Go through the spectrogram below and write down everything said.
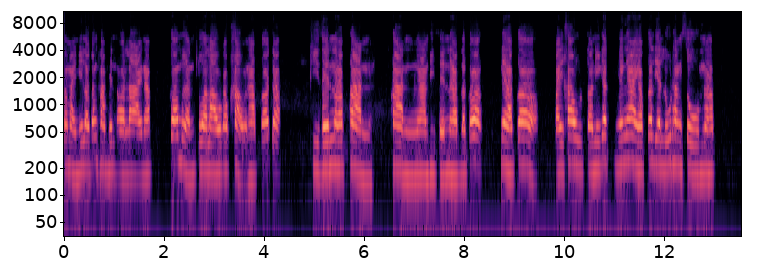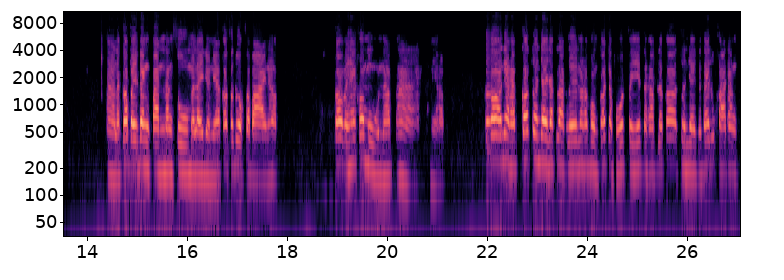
สมัยนี้เราต้องทำเป็นออนไลน์นะครับ ก็เหมือนตัวเรากับเขานะครับ ก็จะ present นะครับ ผ่านผ่านงาน present นะครับ แล้วก็เนี่ยครับก็ไปเข้าตอนนี้ก็ง่าย ๆ ครับ ก็เรียนรู้ทางซูมนะครับ อ่า แล้วก็ไปแบ่งปันทางซูมอะไรเดี๋ยวนี้ก็สะดวกสบายนะครับ ก็ไปให้ข้อมูลนะครับ อ่า เนี่ยครับ ก็เนี่ยครับ ก็ส่วนใหญ่หลัก ๆ เลยนะครับ ผมก็จะโพสเฟซนะครับ แล้วก็ส่วนใหญ่จะได้ลูกค้าทางเฟ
